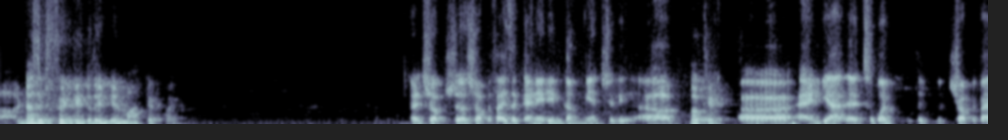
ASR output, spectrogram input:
uh, does it fit into the indian market quite Uh, Shop, Shop- Shopify is a Canadian company actually, uh, okay uh, and yeah, it's what the, the Shopify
